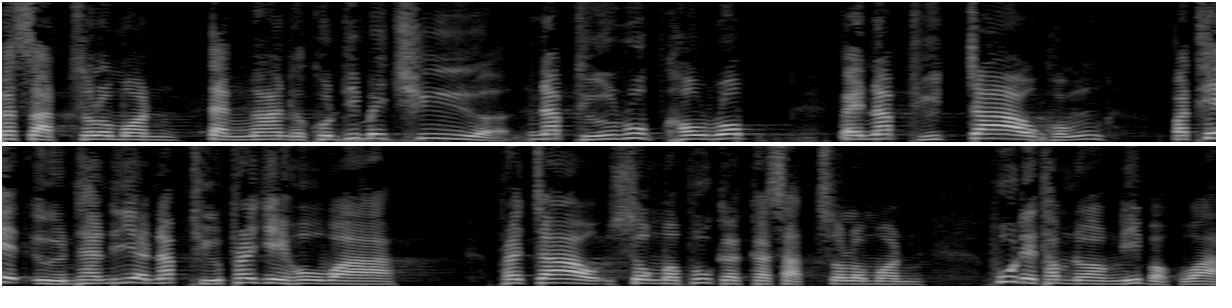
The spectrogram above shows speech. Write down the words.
กษัตริย์โซโลมอนแต่งงานกับคนที่ไม่เชื่อ นับถือรูปเคารพ ไปนับถือเจ้าของประเทศอื่น แทนที่จะนับถือพระเยโฮวา พระเจ้าทรงมาพูดกับกษัตริย์โซโลมอนพูดในทำนองนี้บอกว่า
